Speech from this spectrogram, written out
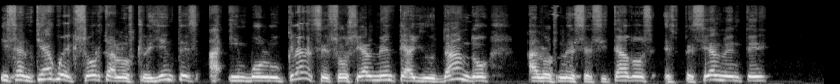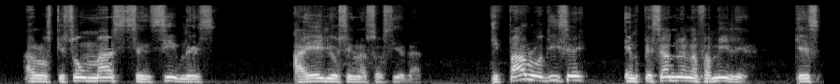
Y Santiago exhorta a los creyentes a involucrarse socialmente ayudando a los necesitados, especialmente a los que son más sensibles a ellos en la sociedad. Y Pablo dice, empezando en la familia, que es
